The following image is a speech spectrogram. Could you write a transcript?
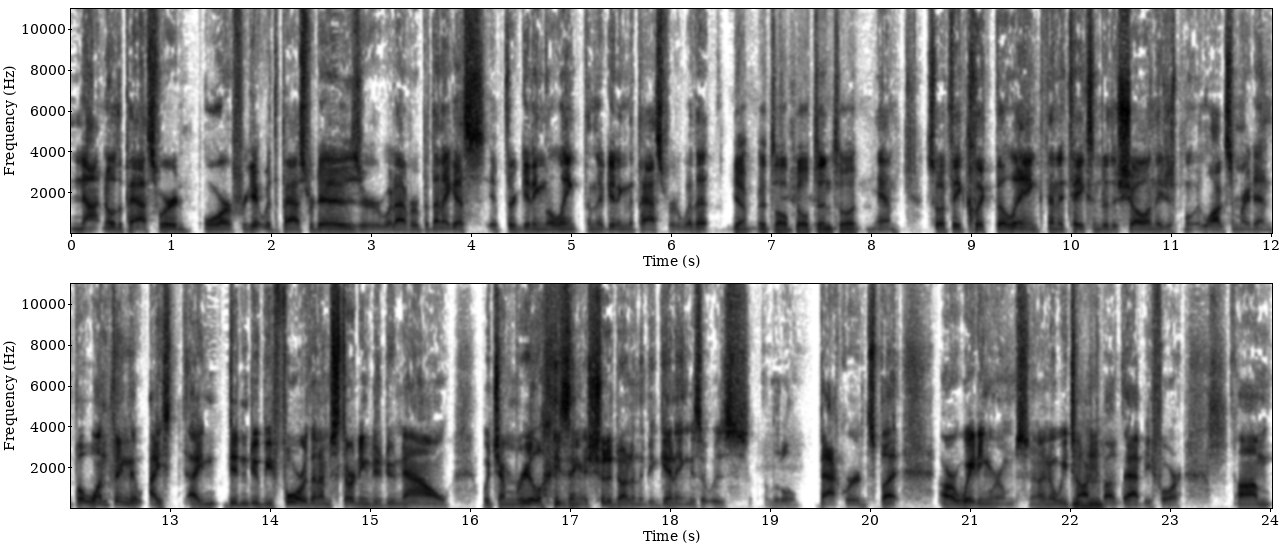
not know the password or forget what the password is or whatever. But then I guess if they're getting the link, then they're getting the password with it. Yeah, it's all built into it. Yeah. So if they click the link, then it takes them to the show and they just logs them right in. But one thing that I, I didn't do before that I'm starting to do now, which I'm realizing I should have done in the beginning because it was a little backwards, but our waiting rooms. And I know we talked mm-hmm. about that before. Um,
